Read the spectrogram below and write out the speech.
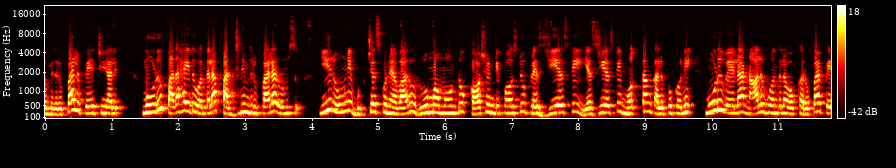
తొమ్మిది రూపాయలు పే చేయాలి. మూడు పదహైదు వందల పద్దెనిమిది రూపాయల రూమ్స్ ఈ రూమ్ని బుక్ చేసుకునే వారు room amount caution deposit plus GST SGST మొత్తం కలుపుకొని మూడు వేల నాలుగు వందల ఒక్క రూపాయి పే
